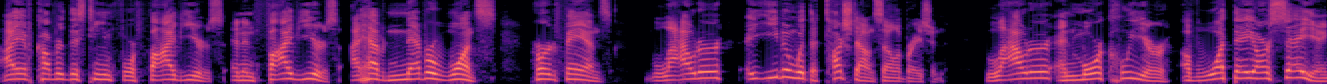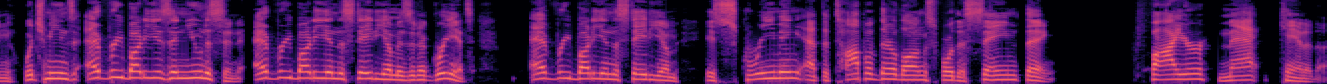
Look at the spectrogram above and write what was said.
I have covered this team for five years, and in five years, I have never once heard fans louder, even with the touchdown celebration, louder and more clear of what they are saying, which means everybody is in unison. Everybody in the stadium is in agreement. Everybody in the stadium is screaming at the top of their lungs for the same thing fire Matt Canada.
